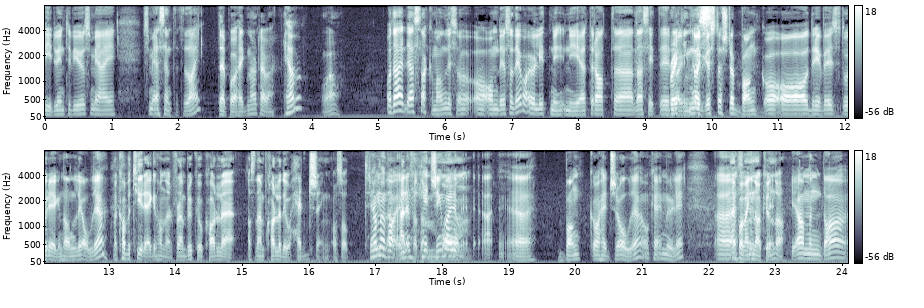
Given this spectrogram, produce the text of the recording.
videointervjuet som jeg, som jeg sendte til deg. Det er på Hegnar TV? Ja. Wow. Og der, der, snakker man liksom om det, så det var jo litt ny, nyheter at uh, der sitter Breaking Norges største bank og, og, driver stor egenhandel i olje. Men hva betyr egenhandel? For de bruker jo å kalle Altså de kaller det jo hedging, og så ja, men, hva, men hedging var uh, Bank og hedge olje, ok, mulig. Uh, Nei, på vegne av kunder? Ja, men da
